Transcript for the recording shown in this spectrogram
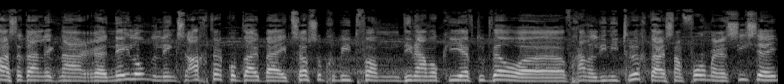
Paast uiteindelijk naar uh, Nelon, de linksachter. Komt uit bij het strafschopgebied van Dynamo Kiev. Doet wel, uh, gaan een linie terug. Daar staan Vormer en Cisse.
